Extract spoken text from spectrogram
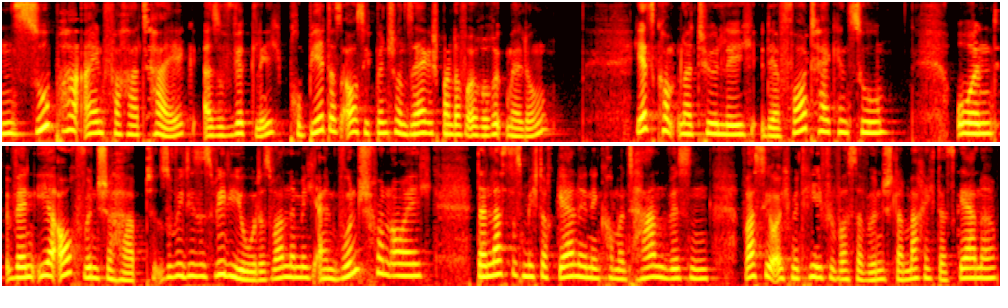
Ein super einfacher Teig, also wirklich, probiert das aus, ich bin schon sehr gespannt auf eure Rückmeldung. Jetzt kommt natürlich der Vorteig hinzu. Und wenn ihr auch Wünsche habt, so wie dieses Video, das war nämlich ein Wunsch von euch, dann lasst es mich doch gerne in den Kommentaren wissen, was ihr euch mit Hefewasser wünscht, dann mache ich das gerne.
